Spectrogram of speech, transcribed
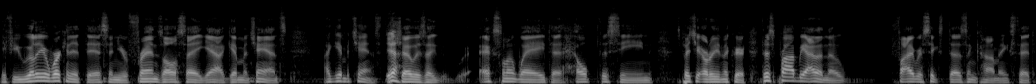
if you really are working at this and your friends all say, yeah, give them a chance, I give them a chance. The Yeah. show is a excellent way to help the scene, especially early in the career. There's probably, I don't know, five or six dozen comics that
